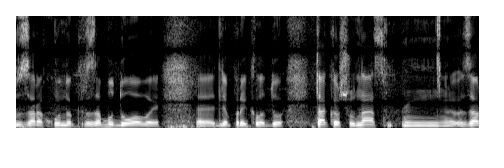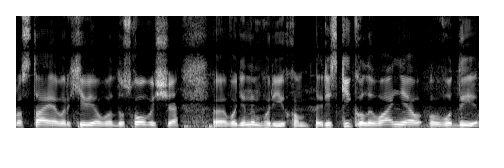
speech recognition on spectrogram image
за рахунок забудови, е, для прикладу. Також у нас заростає верхів'я водосховища е, водяним горіхом, різкі коливання води.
